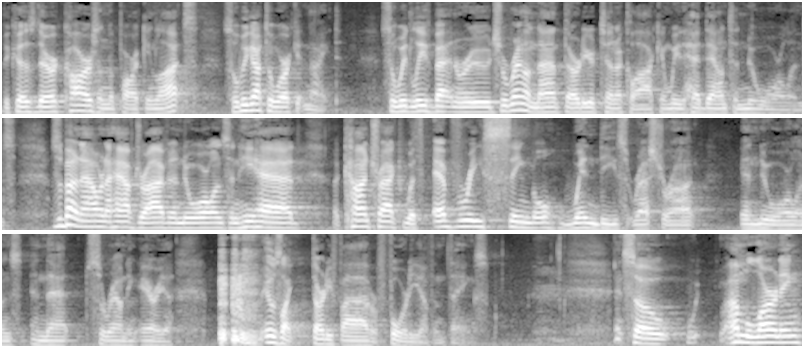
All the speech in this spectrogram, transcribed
because there are cars in the parking lots. So we got to work at night. So we'd leave Baton Rouge around 9:30 or 10 o'clock, and we'd head down to New Orleans. It was about an hour and a half drive to New Orleans, and he had a contract with every single Wendy's restaurant in New Orleans in that surrounding area. it was like 35 or 40 of them things. And so I'm learning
